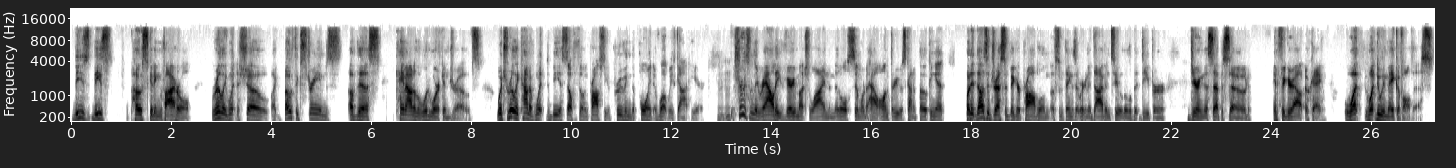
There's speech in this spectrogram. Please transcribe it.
these these posts getting viral really went to show like both extremes of this came out of the woodwork in droves which really kind of went to be a self-fulfilling prophecy of proving the point of what we've got here mm-hmm. the truth and the reality very much lie in the middle similar to how on three was kind of poking it but it does address a bigger problem of some things that we're going to dive into a little bit deeper during this episode and figure out okay what what do we make of all this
